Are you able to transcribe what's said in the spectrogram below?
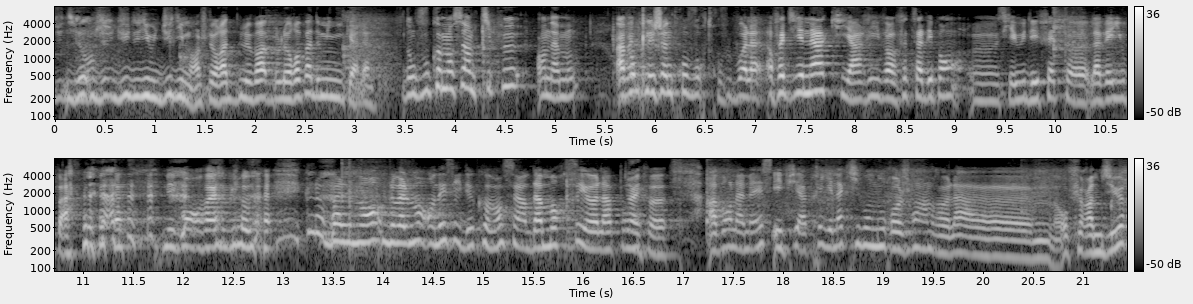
du dimanche, du, dimanche le, repas dominical. Donc vous commencez un petit peu en amont avant que les jeunes pros vous retrouvent. Voilà. En fait, il y en a qui arrivent. En fait, ça dépend euh, s'il y a eu des fêtes la veille ou pas. Mais bon, globalement, globalement, on essaye de commencer, hein, d'amorcer la pompe avant la messe. Et puis après, il y en a qui vont nous rejoindre là au fur et à mesure.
